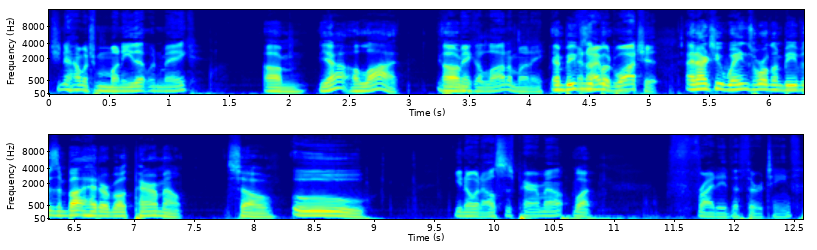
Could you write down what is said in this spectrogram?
Do you know how much money that would make? Um, yeah, a lot. It would Um, make a lot of money. and Beavis and I Bu- would watch it. and actually, Wayne's World and Beavis and Butthead are both Paramount. So Ooh. You know what else is Paramount? what? Friday the 13th.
